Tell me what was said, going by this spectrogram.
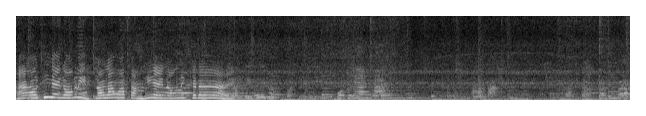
อะเอาที่ยายน้องนี่น้องเล่ามาฝั่งที่ยายน้องนี่ก็ได้หมดยังคะ ปั๊บปั๊บปั๊บ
